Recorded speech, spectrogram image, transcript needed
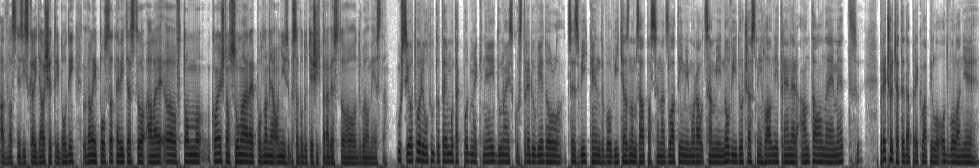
a vlastne získali ďalšie tri body. Veľmi podstatné víťazstvo, ale e, v tom konečnom sumáre podľa mňa oni sa budú tešiť práve z toho druhého miesta. Už si otvoril túto tému, tak poďme k nej. Dunajskú stredu viedol cez víkend vo víťaznom zápase nad Zlatými Moravcami nový dočasný hlavný tréner Antal Német. Prečo ťa teda prekvapilo odvolanie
